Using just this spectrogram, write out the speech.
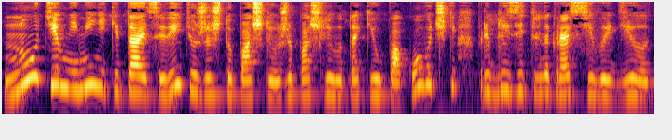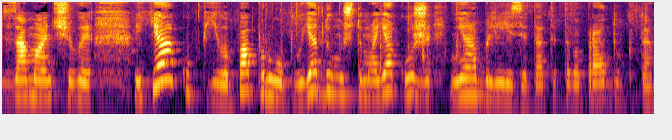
Но, тем не менее, китайцы, видите, уже что пошли. Уже пошли вот такие упаковочки приблизительно красивые делать, заманчивые. Я купила, попробую. Я думаю, что моя кожа не облезет от этого продукта.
